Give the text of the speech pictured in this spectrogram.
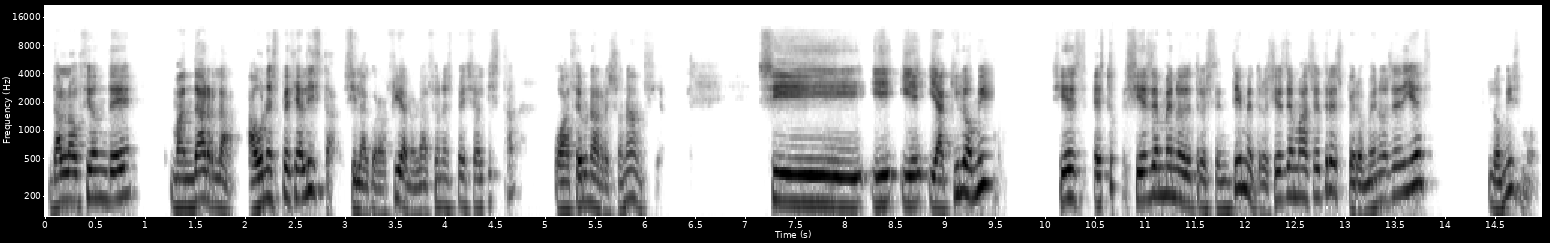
dar la opción de mandarla a un especialista, si la ecografía no la hace un especialista, o hacer una resonancia. Si, y, aquí lo mismo, si es, si es de menos de 3 centímetros, si es de más de 3 pero menos de 10, lo mismo.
